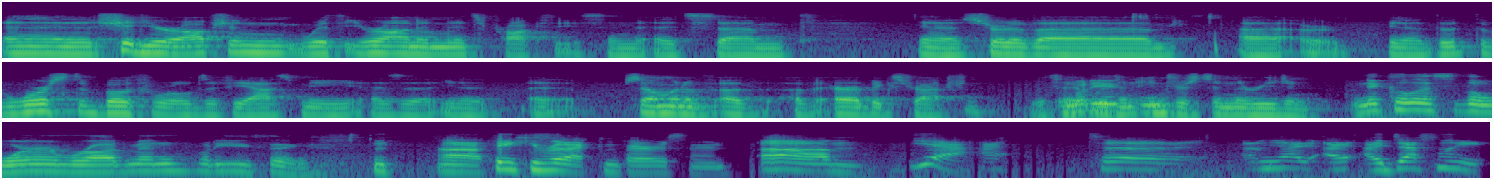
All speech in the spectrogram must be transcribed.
and a shittier option with Iran and its proxies. And it's um, you know sort of a, uh, or, you know the, the worst of both worlds, if you ask me, as a you know a, someone of, of, of Arab extraction with, a, What do with you- an interest in the region. Nicholas the Worm Rodman, what do you think? Uh, thank you for that comparison. Um, yeah, I, to I mean, I, I, I definitely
